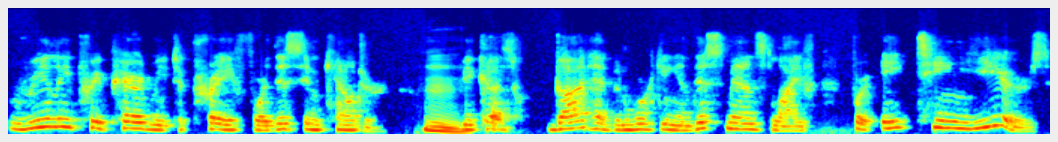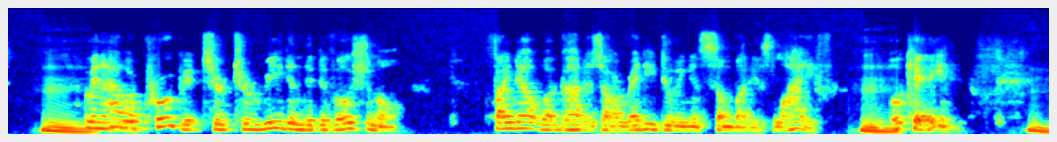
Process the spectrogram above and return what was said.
really prepared me to pray for this encounter Hmm. because God had been working in this man's life for 18 years. Hmm. I mean, how appropriate to, to read in the devotional, find out what God is already doing in somebody's life. Hmm. Okay. Hmm.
